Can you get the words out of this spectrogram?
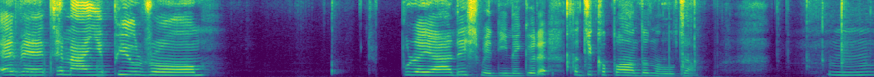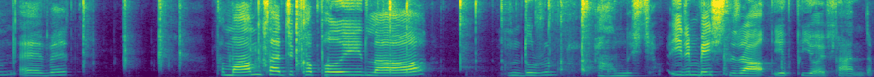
Evet hemen yapıyorum. Buraya yerleşmediğine göre sadece kapağından alacağım. Hmm, evet. Tamam sadece kapağıyla. Durun yanlış cevap. 25 lira yapıyor efendim.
